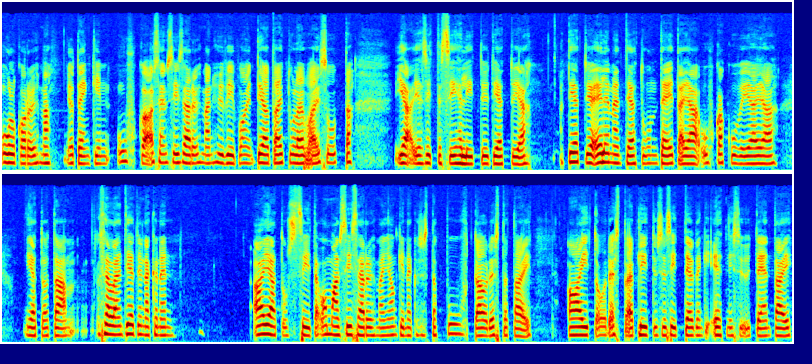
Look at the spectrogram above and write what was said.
ulkoryhmä jotenkin uhkaa sen sisäryhmän hyvinvointia tai tulevaisuutta, ja, ja sitten siihen liittyy tiettyjä tiettyjä elementtejä, tunteita ja uhkakuvia ja, ja tota, sellainen tietyn näköinen ajatus siitä oman sisäryhmän jonkinnäköisestä puhtaudesta tai aitoudesta, että liittyy se sitten jotenkin etnisyyteen tai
